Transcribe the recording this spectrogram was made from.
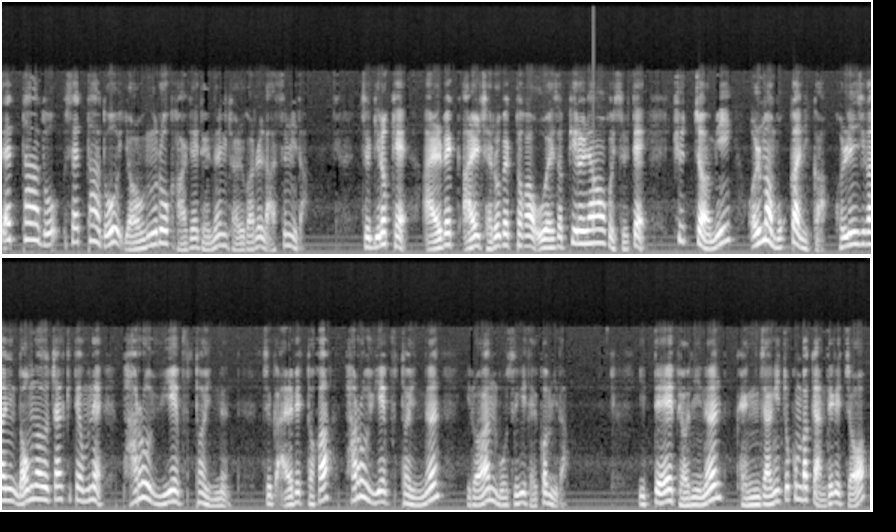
세타도 세타도 0으로 가게 되는 결과를 낳습니다. 즉 이렇게 r 벡 r0 벡터가 5에서 p를 향하고 있을 때 q점이 얼마 못 가니까 걸린 시간이 너무나도 짧기 때문에 바로 위에 붙어 있는 즉 r 벡터가 바로 위에 붙어 있는 이러한 모습이 될 겁니다. 이때의 변이는 굉장히 조금밖에 안 되겠죠.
